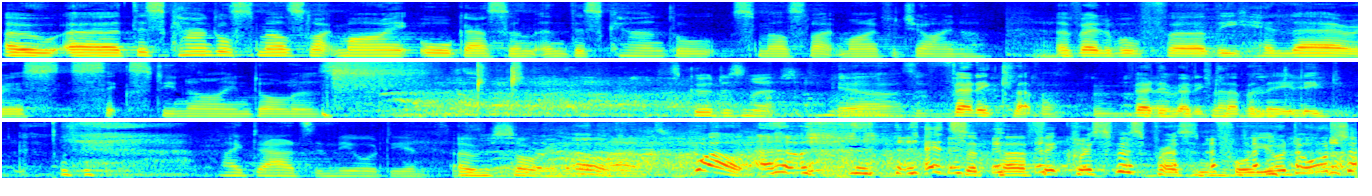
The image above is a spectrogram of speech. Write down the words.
Oh, uh, this candle smells like my orgasm, and this candle smells like my vagina. Yeah. Available for the hilarious $69. it's good, isn't it? Yeah, it's a very clever. Very, very, very clever, clever lady. My dad's in the audience. Oh, sorry about oh. that. Well, it's a perfect Christmas present for your daughter.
